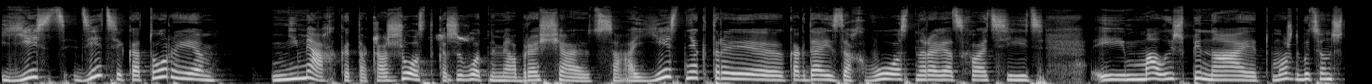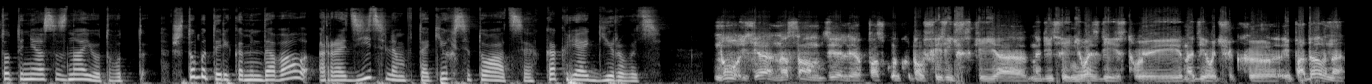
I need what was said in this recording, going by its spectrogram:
есть дети, которые не мягко так, а жестко с животными обращаются. А есть некоторые, когда и за хвост норовят схватить, и малыш пинает. Может быть, он что-то не осознает. Вот что бы ты рекомендовал родителям в таких ситуациях? Как реагировать? Ну, я на самом деле, поскольку ну, физически я на детей не воздействую и на девочек э, и подавно,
